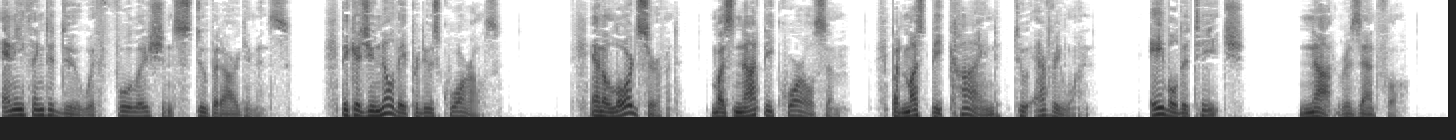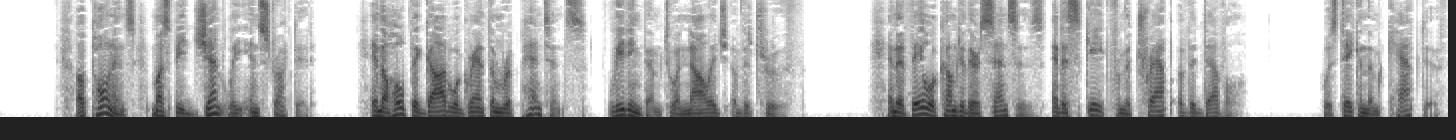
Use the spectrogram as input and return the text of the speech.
anything to do with foolish and stupid arguments because you know they produce quarrels. And a lord's servant must not be quarrelsome but must be kind to everyone able to teach not resentful. Opponents must be gently instructed in the hope that God will grant them repentance leading them to a knowledge of the truth and that they will come to their senses and escape from the trap of the devil who has taken them captive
